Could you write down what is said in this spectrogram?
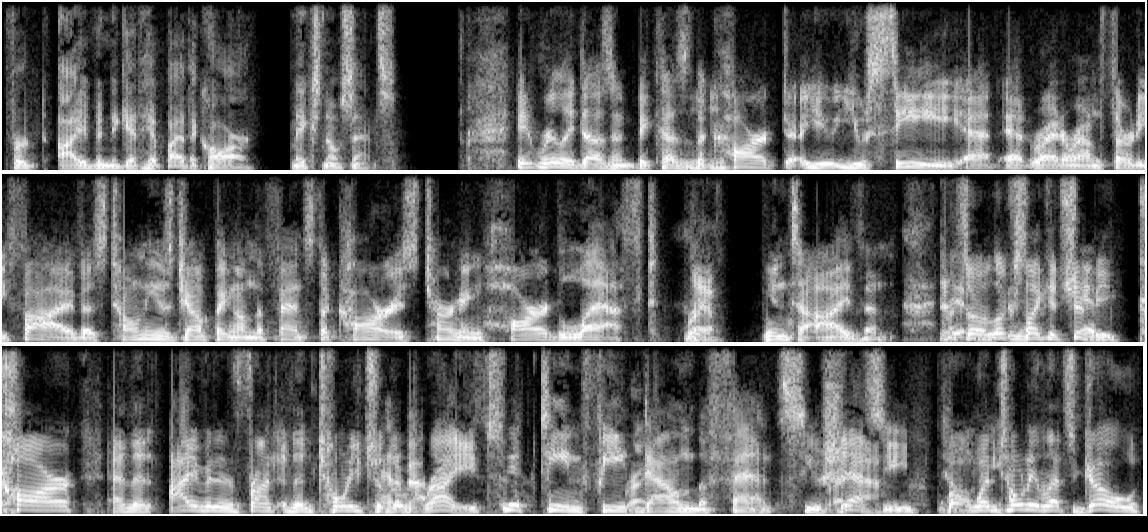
for Ivan to get hit by the car? Makes no sense. It really doesn't because the Mhm. car you you see at at right around 35 as Tony is jumping on the fence, the car is turning hard left Right. Into Ivan. And so it looks like it should be car and then Ivan in front and then Tony to the right. 15 feet Right. down the fence. You should Yeah, see. But when Tony lets go,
